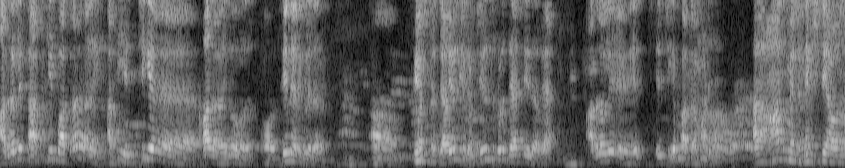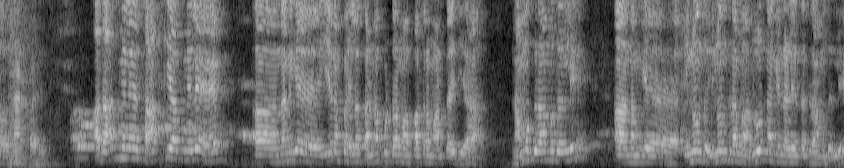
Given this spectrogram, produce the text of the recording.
ಅದರಲ್ಲಿ ಸಾತ್ಕಿ ಪಾತ್ರ ಅತಿ ಹೆಚ್ಚಿಗೆ ಇದು ಸೀನಿಯರ್ಗಳಿದ್ದಾವೆ ಚೀನ್ಸ್ಗಳು ಜಾಸ್ತಿ ಇದೆ. ಜಾಸ್ತಿ ಇದ್ದಾವೆ. ಅದರಲ್ಲಿ ಹೆಚ್ಚಿಗೆ ಪಾತ್ರ ಮಾಡಿದ್ರು ಅದಾದ್ಮೇಲೆ ನೆಕ್ಸ್ಟ್ ಯಾವ ನಾಟಕ ಆಡಿದ್ರಿ ಅದಾದ್ಮೇಲೆ ಸಾತ್ಕಿ ಆದ್ಮೇಲೆ ನನಗೆ ಏನಪ್ಪ ಎಲ್ಲ ಸಣ್ಣ ಪುಟ್ಟ ಪಾತ್ರ ಮಾಡ್ತಾ ಇದೀಯಾ ನಮ್ಮ ಗ್ರಾಮದಲ್ಲಿ ನಮಗೆ ಇನ್ನೊಂದು ಇನ್ನೊಂದು ಗ್ರಾಮ ಅರ್ಲೂರ್ ನಾಗೇನಹಳ್ಳಿ ಅಂತ ಗ್ರಾಮದಲ್ಲಿ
